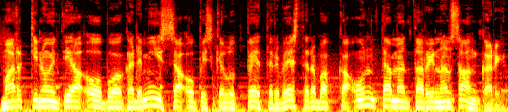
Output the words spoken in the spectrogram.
Markkinointia Åbo Akademiissa opiskellut Peter Westerbakka on tämän tarinan sankari.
